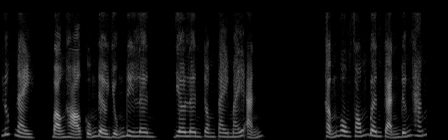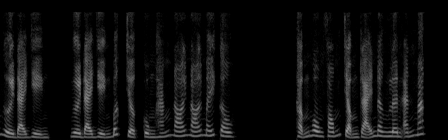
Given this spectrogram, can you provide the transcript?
Lúc này, bọn họ cũng đều dũng đi lên, dơ lên trong tay máy ảnh. Thẩm ngôn phóng bên cạnh đứng hắn người đại diện, người đại diện bất chợt cùng hắn nói nói mấy câu. Thẩm ngôn phóng chậm rãi nâng lên ánh mắt,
